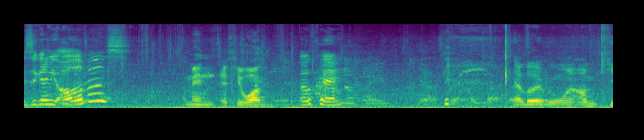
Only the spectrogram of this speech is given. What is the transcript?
Is it gonna be all of us? I mean, if you want. Okay. Hello everyone, I'm Q.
